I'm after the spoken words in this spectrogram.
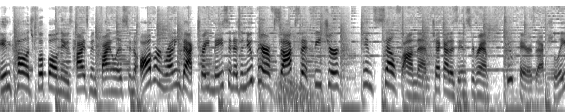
In college football news, Heisman finalist and Auburn running back Tre Mason has a new pair of socks that feature himself on them. Check out his Instagram. Two pairs, actually.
